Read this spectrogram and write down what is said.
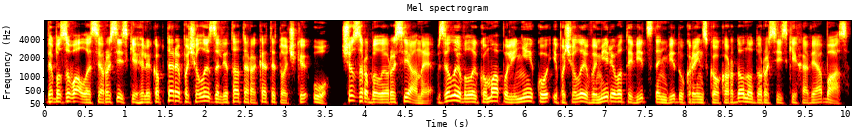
де базувалися російські гелікоптери, почали залітати ракети точки У. Що зробили росіяни? Взяли велику мапу лінійку і почали вимірювати відстань від українського кордону до російських авіабаз,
